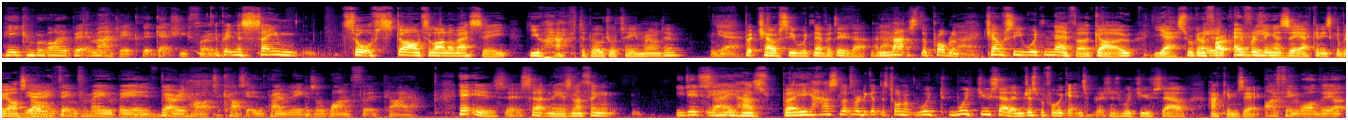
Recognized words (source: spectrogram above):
he can provide a bit of magic that gets you through. But in the same sort of style to Lionel Messi, you have to build your team around him. Yeah, But Chelsea would never do that, and No. that's the problem. No. Chelsea would never go. Yes, we're going to throw everything at Ziyech, and he's going to be our the star. only thing for me would be it's very hard to cut it in the Premier League as a one-footed player. It is. It certainly is, and I think You did say He has, but he has looked really good this tournament. Would Would you sell him just before we get into predictions? Would you sell Hakim Ziyech? I think while the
